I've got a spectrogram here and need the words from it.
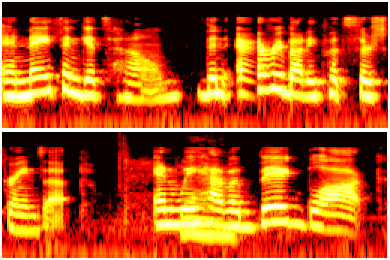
and Nathan gets home, then everybody puts their screens up. And we Yeah. have a big block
